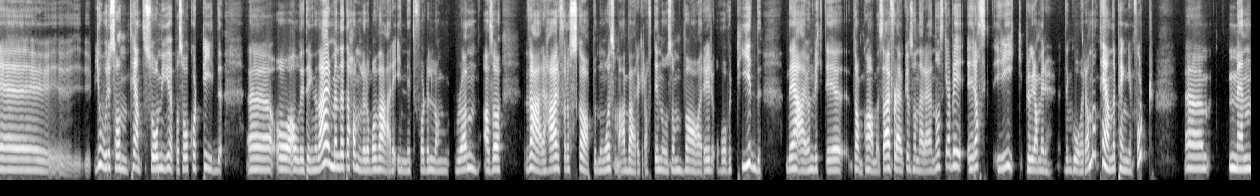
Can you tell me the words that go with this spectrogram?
eh, Gjorde sånn, tjente så mye på så kort tid. Uh, og alle de tingene der. Men dette handler om å være in it for the long run. Altså være her for å skape noe som er bærekraftig, noe som varer over tid. Det er jo en viktig tanke å ha med seg. For det er jo ikke en sånn derre 'nå skal jeg bli raskt rik'-programmer. Det går an å tjene penger fort. Uh, men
